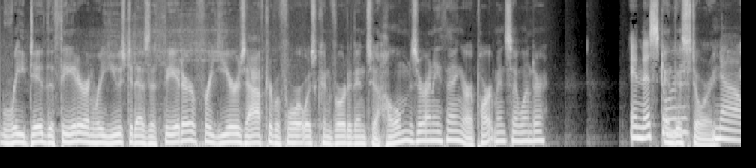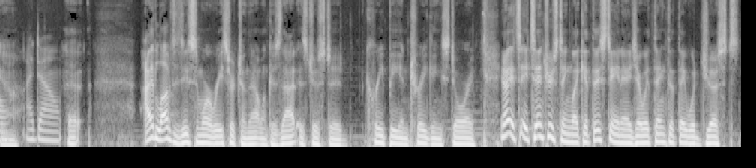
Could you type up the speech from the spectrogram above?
redid the theater and reused it as a theater for years after before it was converted into homes or anything or apartments? I wonder. In this story? In this story, No, yeah. I don't. Uh, I'd love to do some more research on that one because that is just a creepy, intriguing story. You know, it's it's interesting. Like at this day and age, I would think that they would just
